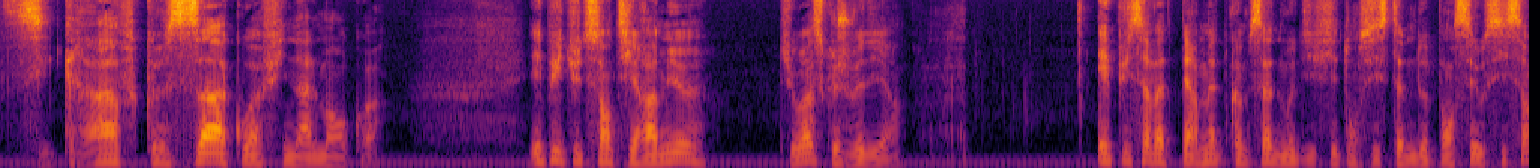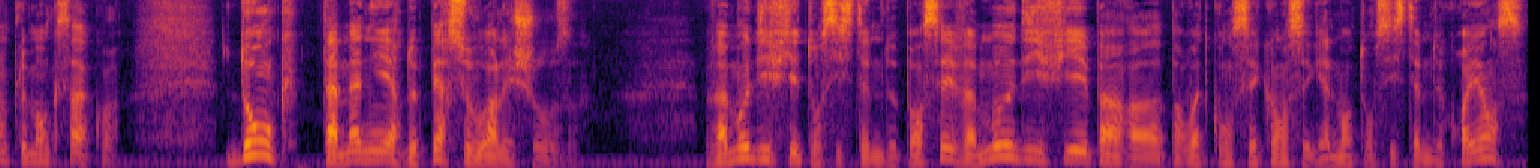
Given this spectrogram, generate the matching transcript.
si grave que ça, quoi, finalement, quoi. Et puis tu te sentiras mieux. Tu vois ce que je veux dire? Et puis ça va te permettre comme ça de modifier ton système de pensée aussi simplement que ça, quoi. Donc, ta manière de percevoir les choses va modifier ton système de pensée, va modifier par, euh, par voie de conséquence également ton système de croyance.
